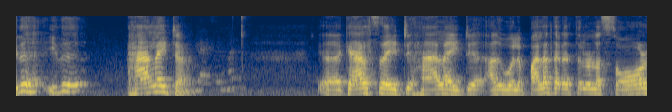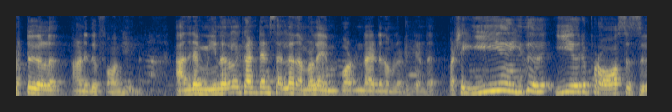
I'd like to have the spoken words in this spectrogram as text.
ഇത് ഇത് ഹാലൈറ്റ് ആണ്. കാൽസൈറ്റ് ഹാലൈറ്റ് അതുപോലെ പലതരത്തിലുള്ള സോൾട്ടുകൾ ആണ് ഇത് ഫോം ചെയ്യുന്നത്. അതിന്റെ മിനറൽ കണ്ടൻസ് അല്ല നമ്മൾ ഇമ്പോർട്ടന്റ് ആയിട്ട് നമ്മൾ എടുക്കേണ്ടത്. പക്ഷേ ഈ ഇത് ഈ ഒരു പ്രോസസ്സ്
